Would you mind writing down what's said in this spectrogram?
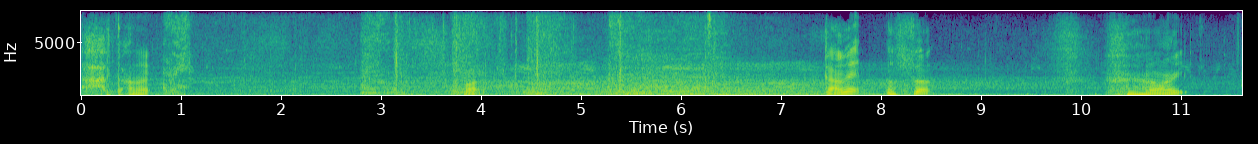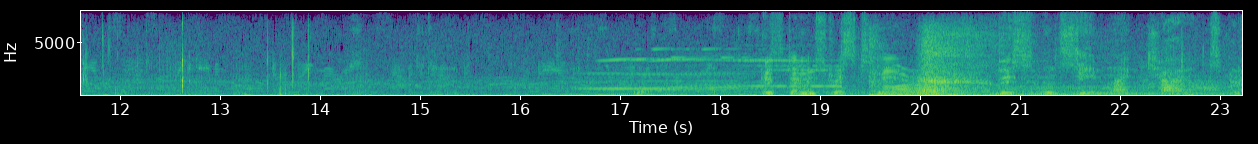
Ah, damn it. On. Damn it. That? Alright. This demonstrates tomorrow. This will seem like child's play.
